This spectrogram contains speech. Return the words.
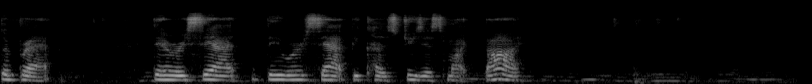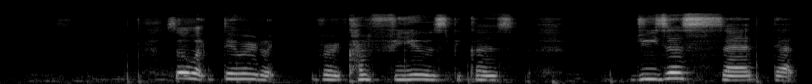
the bread. They were sad. They were sad because Jesus might die. So like they were like very confused because Jesus said that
